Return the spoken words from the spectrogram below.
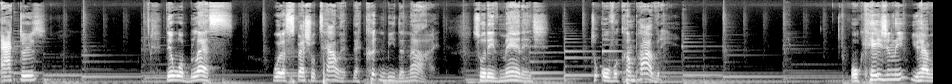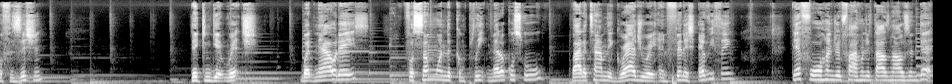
actors, they were blessed with a special talent that couldn't be denied. So they've managed to overcome poverty. Occasionally, you have a physician. They can get rich. But nowadays, for someone to complete medical school, by the time they graduate and finish everything, they're $400,000, $500,000 in debt.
